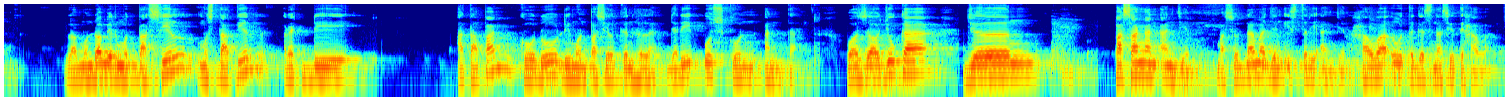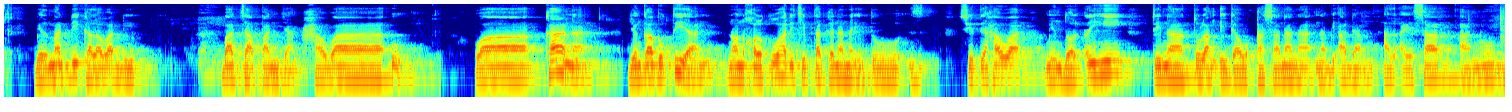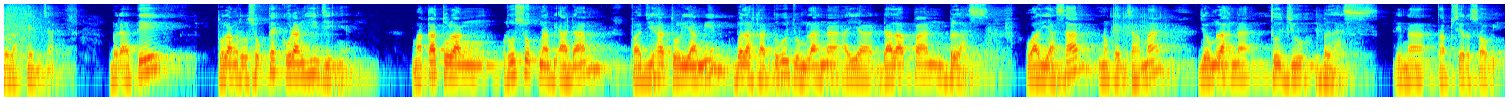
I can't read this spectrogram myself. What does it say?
Lamun domir mutasil mustatir rek di atapan kudu dimunpasilkan hela jadi uskun anta. Wazajuka jeng pasangan anjin maksud nama jeng istri anjin hawa'u teges nasiti hawa. Bil maddi kalawan dibaca panjang. Hawa'u. wakana jeung kabuktian nonholkuha diciptakeunana itu Siti Hawa min dolhi tina tulang iga wakasanana Nabi Adam al Aisar anu belah kenca. Berarti tulang rusuk teh kurang hijinya. Maka tulang rusuk Nabi Adam fajihatul yamin belah katuhu jumlahna ayat 18 wal yasar nu kencama jumlahna 17 dina tafsir sawi.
